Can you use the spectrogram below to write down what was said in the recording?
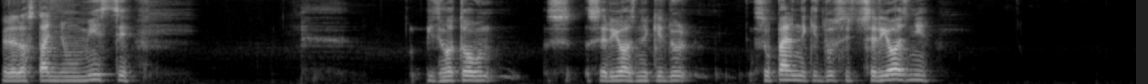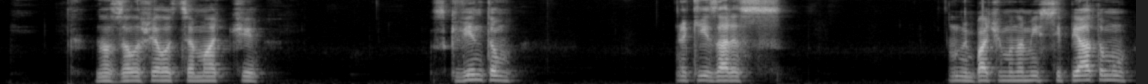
передостанньому місці. Підготов... с- серйозники, суперники досить серйозні. У нас залишилося матчі з Квінтом, який зараз ми бачимо на місці п'ятому.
